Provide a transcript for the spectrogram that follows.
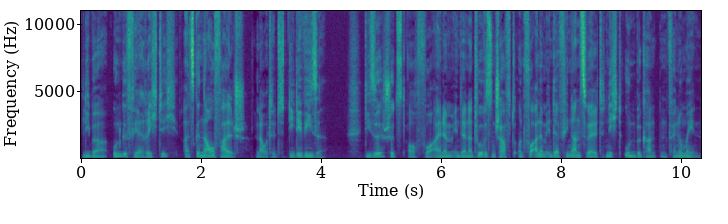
Lieber ungefähr richtig als genau falsch, lautet die Devise. Diese schützt auch vor einem in der Naturwissenschaft und vor allem in der Finanzwelt nicht unbekannten Phänomen.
